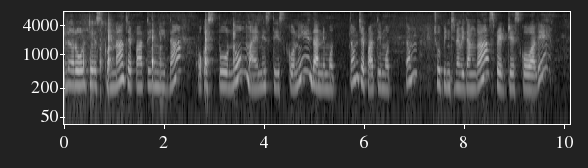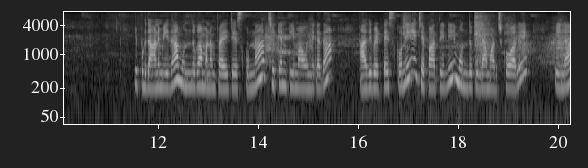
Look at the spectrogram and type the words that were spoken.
ఇలా రోల్ చేసుకున్న చపాతీ మీద ఒక స్పూను మైనీస్ తీసుకొని దాన్ని మొత్తం చపాతీ మొత్తం చూపించిన విధంగా స్ప్రెడ్ చేసుకోవాలి. ఇప్పుడు దాని మీద ముందుగా మనం ఫ్రై చేసుకున్న చికెన్ కీమా ఉంది కదా అది పెట్టేసుకొని చపాతీని ముందుకు ఇలా మడుచుకోవాలి. ఇలా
